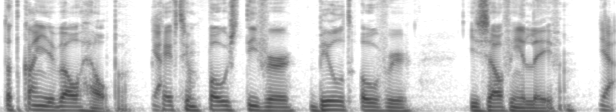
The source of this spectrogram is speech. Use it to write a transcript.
dat kan je wel helpen. Geeft je een positiever beeld over jezelf in je leven. Ja,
